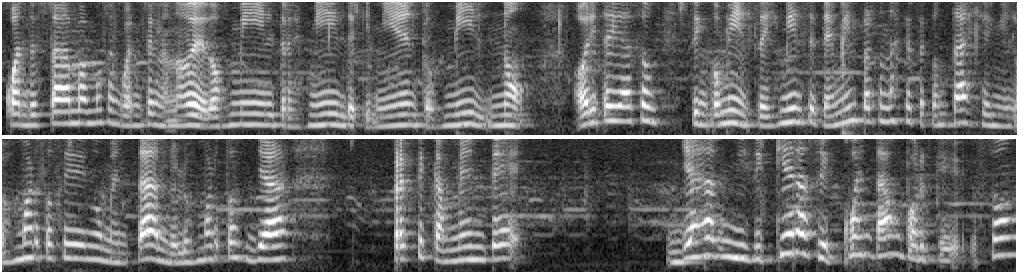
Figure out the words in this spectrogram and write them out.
cuando estábamos en cuarentena, ¿no? De 2.000, 3.000, de 500, 1.000, no Ahorita ya son 5.000, 6.000, 7.000 personas que se contagian y los muertos siguen aumentando. Los muertos ya prácticamente ya ni siquiera se cuentan porque son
